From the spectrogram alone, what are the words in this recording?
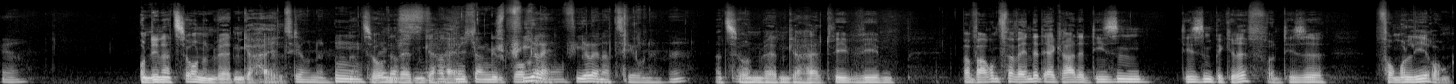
Ja. Und die Nationen werden geheilt. Nationen, hm, Nationen das werden geheilt. Hat mich angesprochen. Viele, viele Nationen. Ne? Nationen werden geheilt. Wie, wie, warum verwendet er gerade diesen, diesen Begriff und diese Formulierung?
